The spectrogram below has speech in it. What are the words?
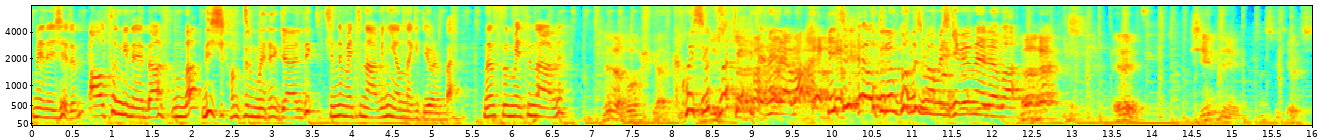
menajerim. Altın günü edasında diş yaptırmaya geldik. Şimdi Metin abinin yanına gidiyorum ben. Nasılsın Metin abi? Merhaba, hoş geldin. Hoşuna gelince merhaba. Hiç oturup konuşmamış gibi merhaba. evet. Şimdi nasıl söküyoruz?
